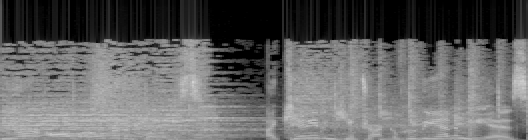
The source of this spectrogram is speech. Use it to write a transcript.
You're all over the place. I can't even keep track of who the enemy is.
